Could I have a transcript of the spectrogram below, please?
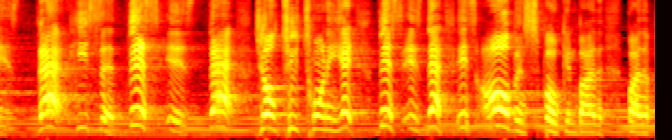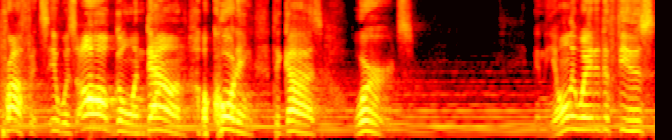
is that? He said, This is that. Joel 2:28. This is that. It's all been spoken by the by the prophets. It was all going down according to God's words. And the only way to diffuse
